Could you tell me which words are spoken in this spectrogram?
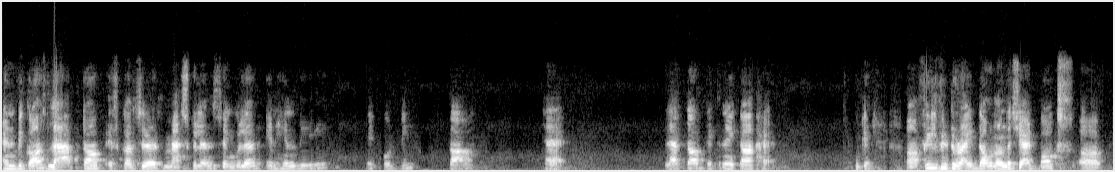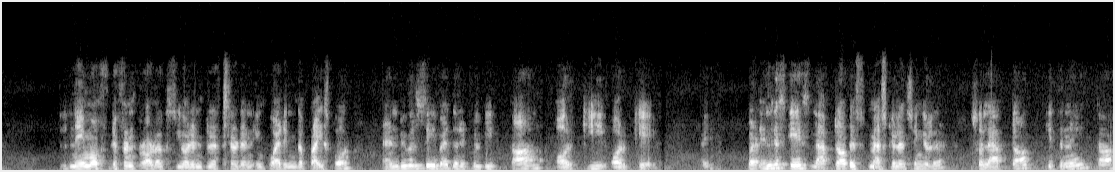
and because laptop is considered masculine singular in Hindi, it would be ka hai. Laptop kitne ka hai. Okay. Uh, feel free to write down on the chat box uh, name of different products you are interested in inquiring the price for and we will see whether it will be ka or ki or k. But in this case, laptop is masculine singular. So laptop kitne ka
